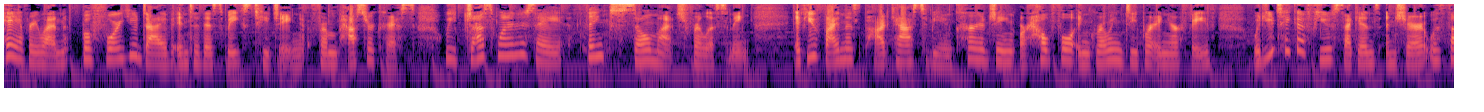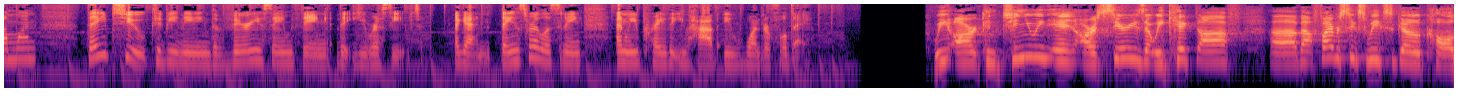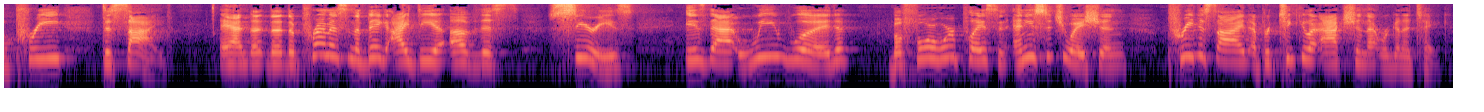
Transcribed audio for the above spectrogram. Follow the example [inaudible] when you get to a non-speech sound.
Hey everyone, before you dive into this week's teaching from Pastor Chris, we just wanted to say thanks so much for listening. If you find this podcast to be encouraging or helpful in growing deeper in your faith, would you take a few seconds and share it with someone? They too could be needing the very same thing that you received. Again, thanks for listening, and we pray that you have a wonderful day. We are continuing in our series that we kicked off uh, about five or six weeks ago called Pre decide. And the, the, the premise and the big idea of this series is that we would, before we're placed in any situation, pre decide a particular action that we're going to take.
